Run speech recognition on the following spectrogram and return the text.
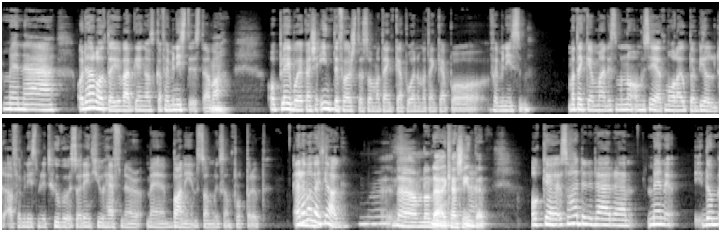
Men, äh, och det här låter ju verkligen ganska feministiskt, där, va? Mm. Och Playboy är kanske inte första som man tänker på när man tänker på feminism. Man tänker, man liksom, om du säger att måla upp en bild av feminism i ditt huvud så är det inte Hugh Hefner med bunnyn som liksom ploppar upp. Eller vad Mm. vet jag? Nej, men de där Mm, kanske nej. Och eh, så hade det där, eh, men de,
